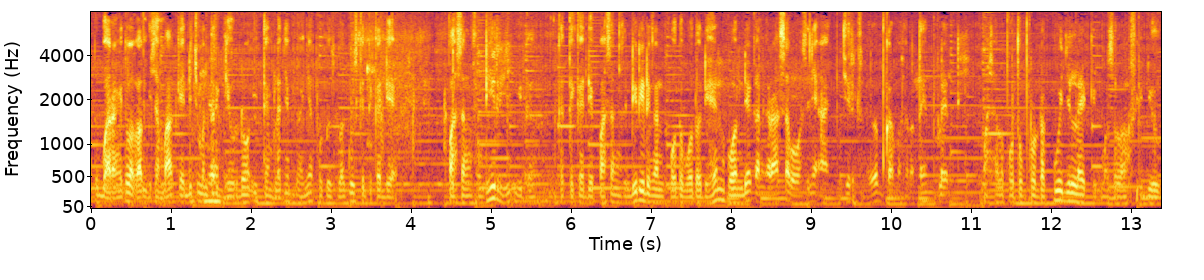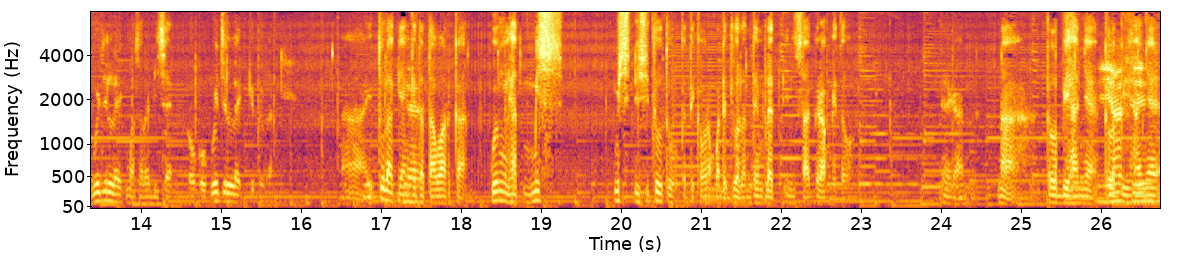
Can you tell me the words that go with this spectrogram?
Itu barang itu akan bisa pakai dia cuma Iya. tergiur dong "Ih, template-nya banyak bagus-bagus. Ketika dia pasang sendiri gitu ketika dia pasang sendiri dengan foto-foto di handphone dia akan ngerasa bahwasanya anjir ternyata bukan masalah template. Masalah foto produk gue jelek masalah video gue jelek masalah desain logo gue jelek gitu kan. Nah itulah yang Iya. kita tawarkan. Gue ngelihat miss miss di situ tuh ketika orang pada jualan template Instagram itu ya kan nah kelebihannya Iya kelebihannya sih,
